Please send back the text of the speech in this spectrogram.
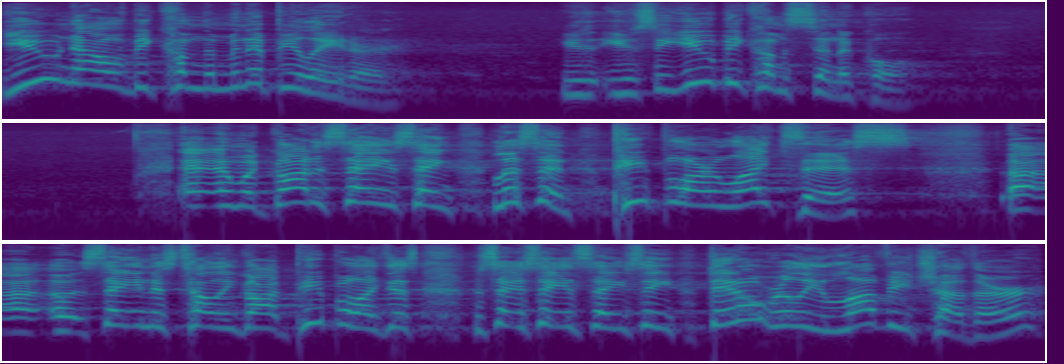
You now become the manipulator. You, you see, you become cynical. And, what God is saying is saying, listen, people are like this. Uh, uh, uh, Satan is telling God, people are like this. Satan is saying, saying, they don't really love each other.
